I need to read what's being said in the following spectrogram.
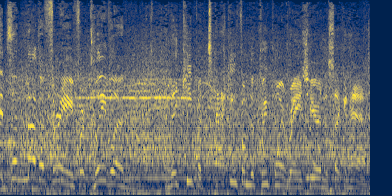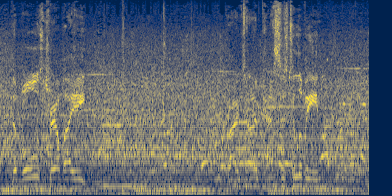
It's another three for Cleveland. And they keep attacking from the three-point range here in the second half. The Bulls trail by eight. Prime time passes to LaVine.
